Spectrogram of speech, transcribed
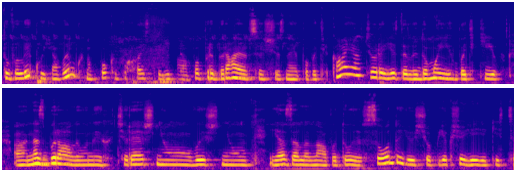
ту велику я вимкну, поки хай стоїть там. Поприбираю все, що з нею повитікає. Вчора їздили до моїх батьків, назбирали у них черешню, вишню. Я залила водою содою, щоб якщо є якісь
